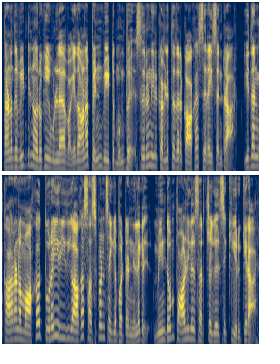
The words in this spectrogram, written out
தனது வீட்டின் அருகே உள்ள வயதான பெண் வீட்டு முன்பு சிறுநீர் கழித்ததற்காக சிறை சென்றார். இதன் காரணமாக துறை ரீதியாக சஸ்பெண்ட் செய்யப்பட்ட நிலையில் மீண்டும் பாலியல் சர்ச்சையில் சிக்கியிருக்கிறார்.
